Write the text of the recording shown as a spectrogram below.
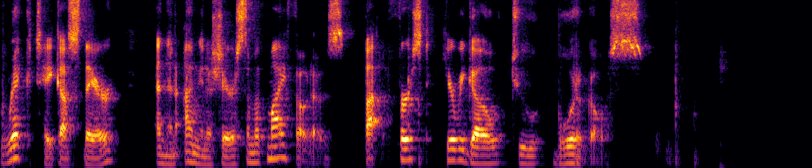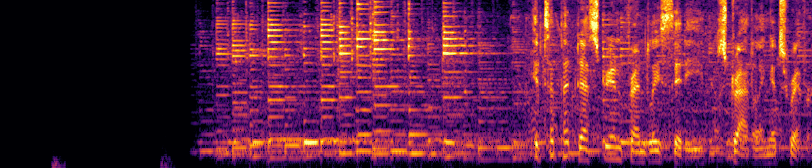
Rick take us there, and then I'm going to share some of my photos. But first, here we go to Burgos. It's a pedestrian-friendly city straddling its river.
